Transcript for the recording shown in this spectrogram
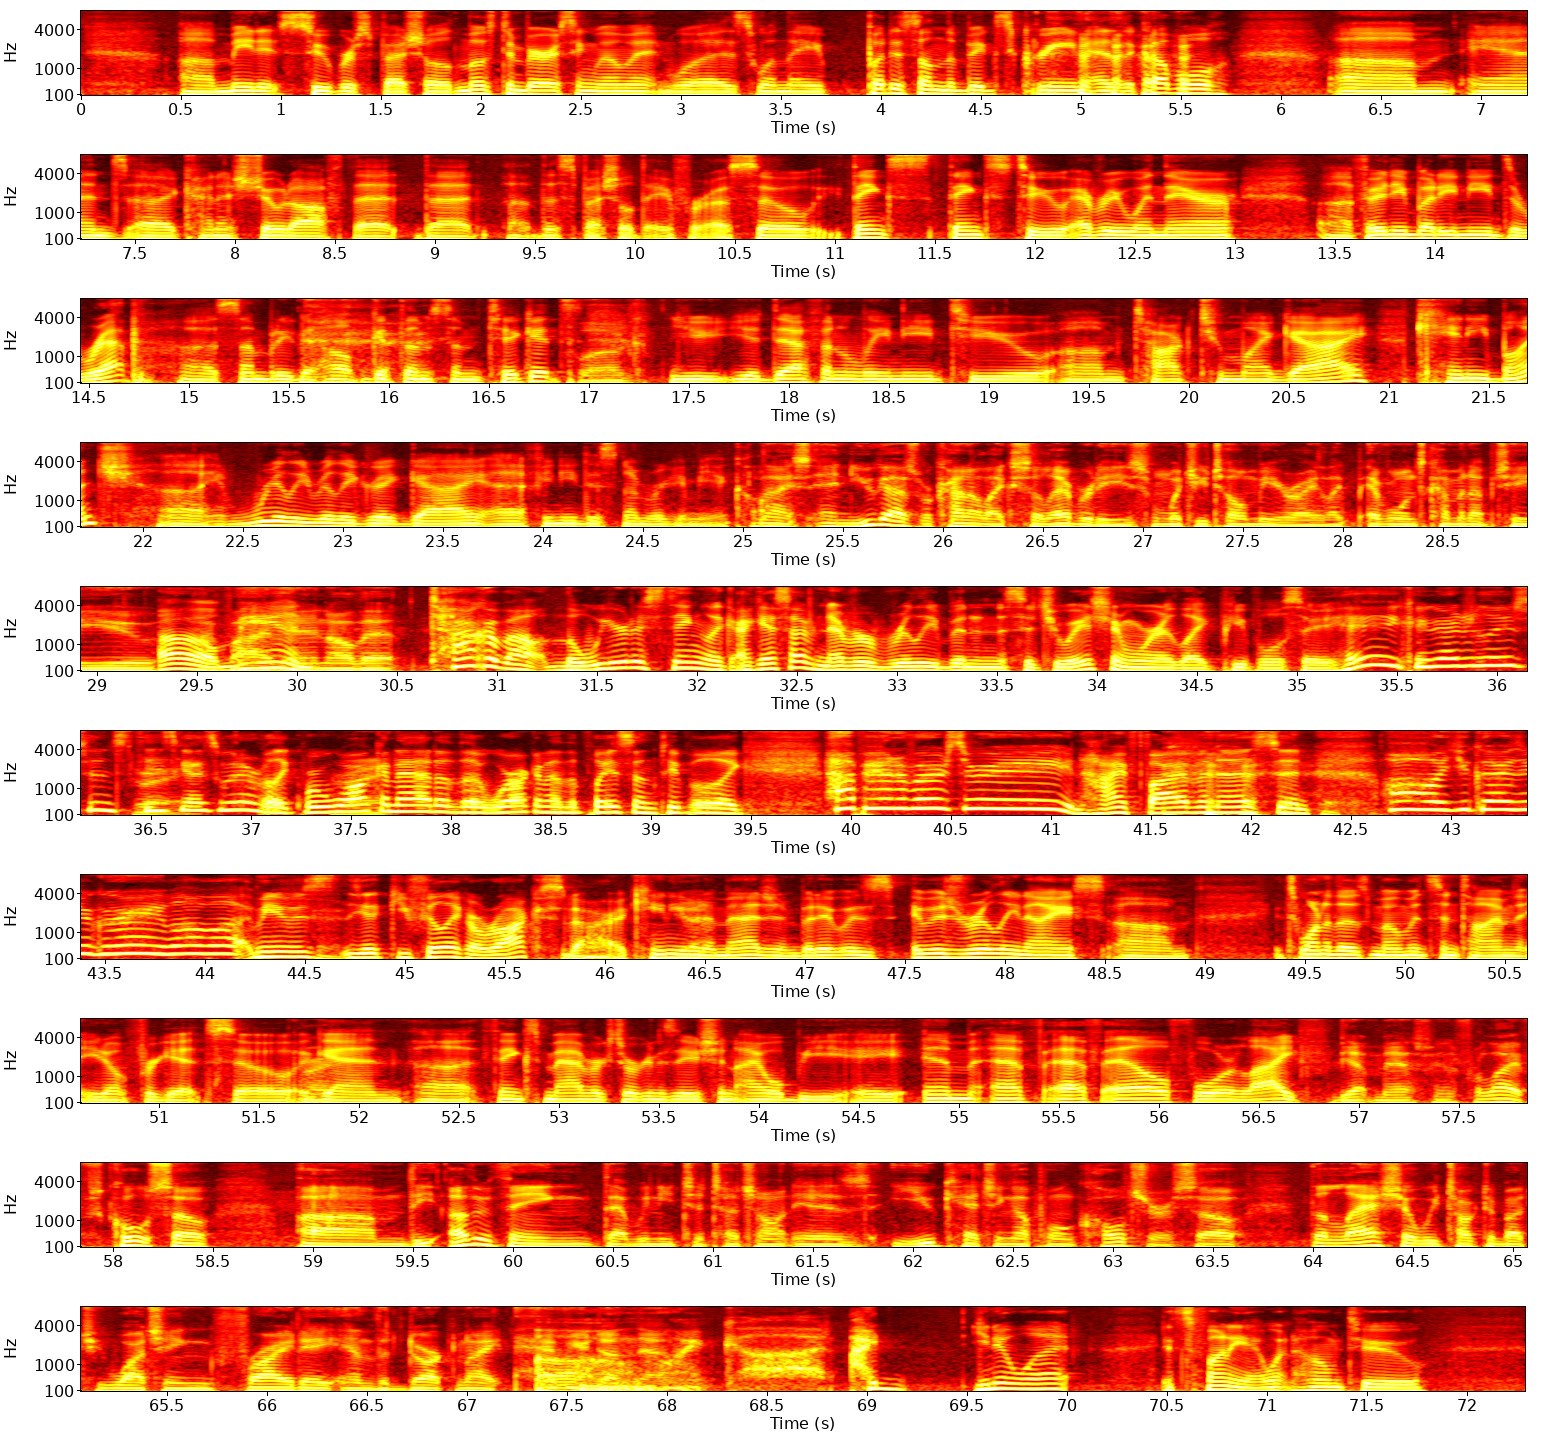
Uh, made it super special. The most embarrassing moment was when they put us on the big screen as a couple, um, and uh, kind of showed off that that uh, the special day for us. So thanks thanks to everyone there. Uh, if anybody needs a rep, uh, somebody to help get them some tickets, Plug. you you definitely need to um, talk to my guy Kenny Bunch. Uh, really really great guy. Uh, if you need this number, give me a call. Nice. And you guys were kind of like celebrities from what you told me, right? Like everyone's coming up to you, Oh, man. and all that. Talk about the weirdest thing. Like I guess I've never really been in a situation where like people say, "Hey, congratulations to these guys," whatever. Like we're walking out of the we're walking out of the place and people are like, "Happy anniversary!" and high fiving us and, "Oh, you guys are great." Blah blah. I mean, it was like you feel like a rock star. I can't even Yeah. imagine, but it was it was really nice. Um, it's one of those moments in time that you don't forget. So Right. again, uh, thanks Mavericks organization. I will be a MFFL for life. Yep, Mavs Fans for Life. Cool. So, um, the other thing that we need to touch on is you catching up on culture. So, the last show we talked about you watching Friday and The Dark Knight. Have you done that? Oh my god! I, you know what? It's funny. I went home to,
